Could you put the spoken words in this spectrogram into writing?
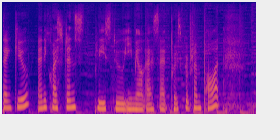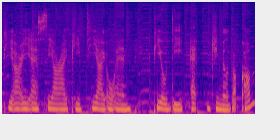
Thank you. Any questions, please do email us at prescriptionpod, P R E S C R I P T I O N P O D at gmail.com.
